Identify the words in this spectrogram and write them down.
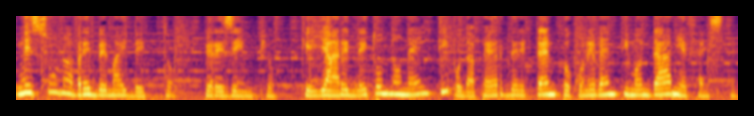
Nessuno avrebbe mai detto, per esempio, che Jared Leto non è il tipo da perdere tempo con eventi mondani e feste,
